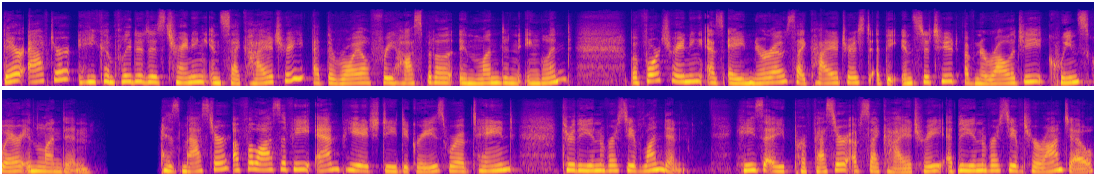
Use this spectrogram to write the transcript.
Thereafter, he completed his training in psychiatry at the Royal Free Hospital in London, England, before training as a neuropsychiatrist at the Institute of Neurology, Queen Square in London. His Master of Philosophy and PhD degrees were obtained through the University of London. He's a professor of psychiatry at the University of Toronto,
